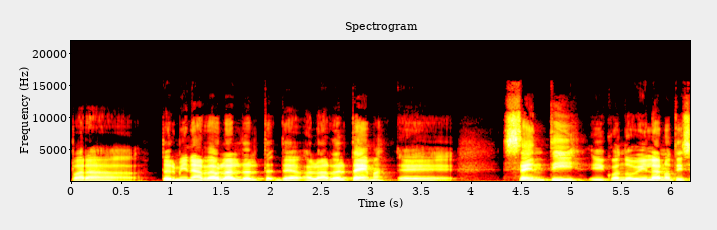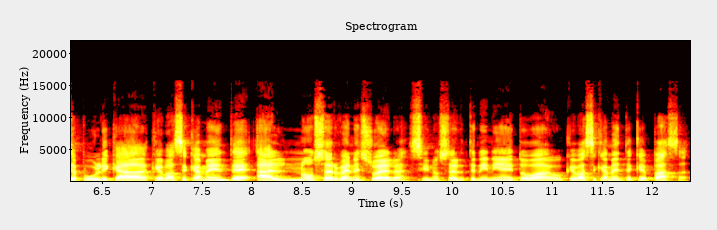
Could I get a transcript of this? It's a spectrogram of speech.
para terminar de hablar del, de hablar del tema, eh, sentí, y cuando vi la noticia publicada, que básicamente al no ser Venezuela, sino ser Trinidad y Tobago, que básicamente ¿qué pasa?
